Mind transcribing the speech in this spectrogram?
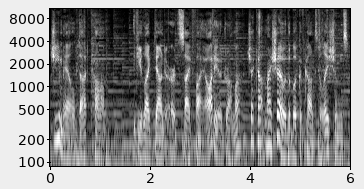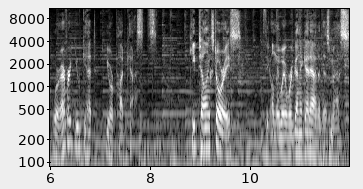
gmail.com. If you like down to earth sci fi audio drama, check out my show, The Book of Constellations, wherever you get your podcasts. Keep telling stories. It's the only way we're going to get out of this mess.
